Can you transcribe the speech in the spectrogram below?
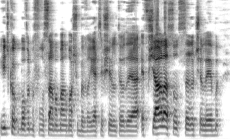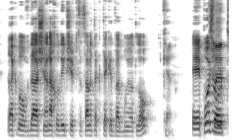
היצ'קוק באופן מפורסם אמר משהו בווריאציה של אתה יודע אפשר לעשות סרט שלם רק מהעובדה שאנחנו יודעים שיש פצצה מתקתקת והדמויות לא. כן. אה, פה יש לנו... סרט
